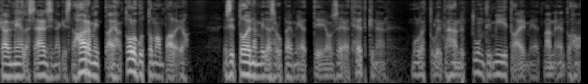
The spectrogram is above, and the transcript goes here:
käy mielessä ensinnäkin sitä harmittaa ihan tolkuttoman paljon. Ja sitten toinen, mitä se rupeaa miettimään, on se, että hetkinen, mulle tuli tähän nyt tunti me time, että mä menen tuohon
